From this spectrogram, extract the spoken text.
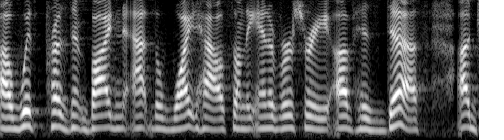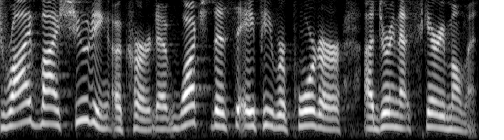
uh, with President Biden at the White House on the anniversary of his death. A drive-by shooting occurred. Watch this AP reporter uh, during that scary moment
